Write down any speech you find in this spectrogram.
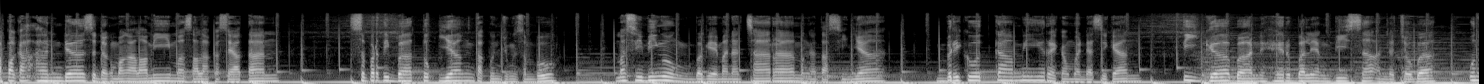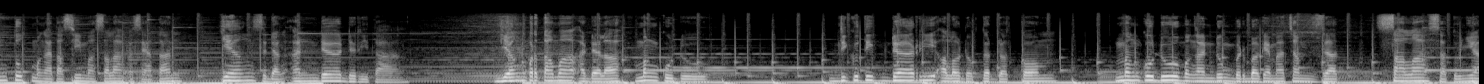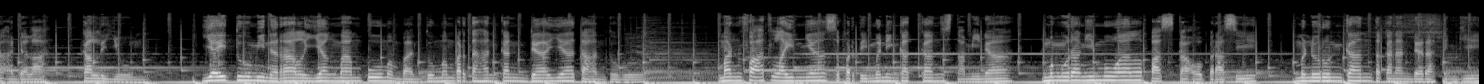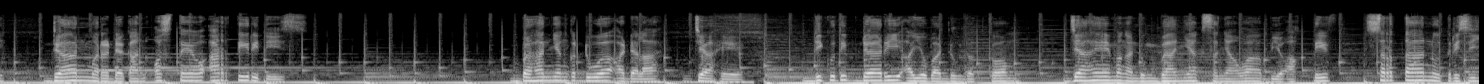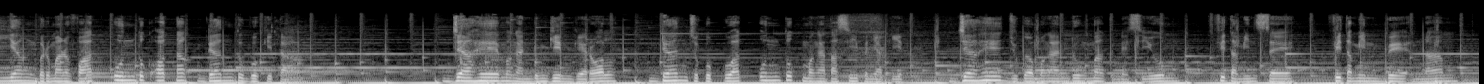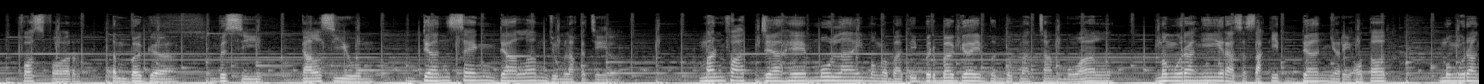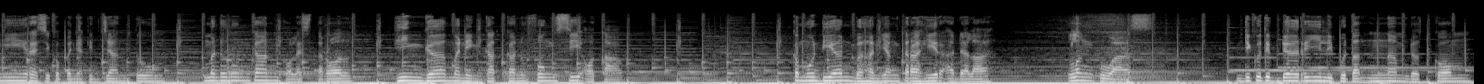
Apakah Anda sedang mengalami masalah kesehatan seperti batuk yang tak kunjung sembuh? Masih bingung bagaimana cara mengatasinya? Berikut kami rekomendasikan tiga bahan herbal yang bisa Anda coba untuk mengatasi masalah kesehatan yang sedang Anda derita. Yang pertama adalah mengkudu. Dikutip dari alodokter.com, mengkudu mengandung berbagai macam zat Salah satunya adalah kalium, yaitu mineral yang mampu membantu mempertahankan daya tahan tubuh. Manfaat lainnya seperti meningkatkan stamina, mengurangi mual pasca operasi, menurunkan tekanan darah tinggi, dan meredakan osteoartritis. Bahan yang kedua adalah jahe. Dikutip dari ayobandung.com, jahe mengandung banyak senyawa bioaktif serta nutrisi yang bermanfaat untuk otak dan tubuh kita. Jahe mengandung gingerol dan cukup kuat untuk mengatasi penyakit. Jahe juga mengandung magnesium, vitamin C, vitamin B6, fosfor, tembaga, besi, kalsium, dan seng dalam jumlah kecil. Manfaat jahe mulai mengobati berbagai bentuk macam mual, mengurangi rasa sakit dan nyeri otot, mengurangi resiko penyakit jantung, menurunkan kolesterol, hingga meningkatkan fungsi otak. Kemudian bahan yang terakhir adalah lengkuas. Dikutip dari liputan6.com,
